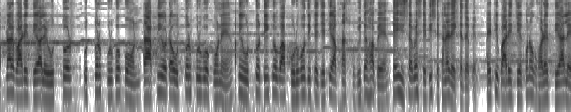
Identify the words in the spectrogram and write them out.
আপনার বাড়ির দেওয়ালের উত্তর উত্তর পূর্ব কোণ তা আপনি ওটা উত্তর পূর্ব কোণে, আপনি উত্তর দিকে বা পূর্ব দিকে যেটি আপনার সুবিধে হবে, সেই হিসাবে সেটি সেখানে রেখে দেবেন। এটি বাড়ির যে কোনো ঘরের দেয়ালে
